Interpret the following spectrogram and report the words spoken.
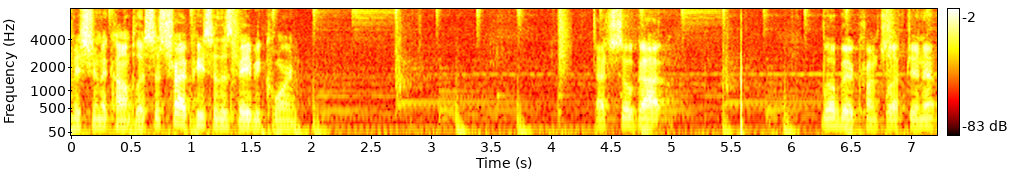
Mission accomplished. Let's try a piece of this baby corn. That's still got a little bit of crunch left in it.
